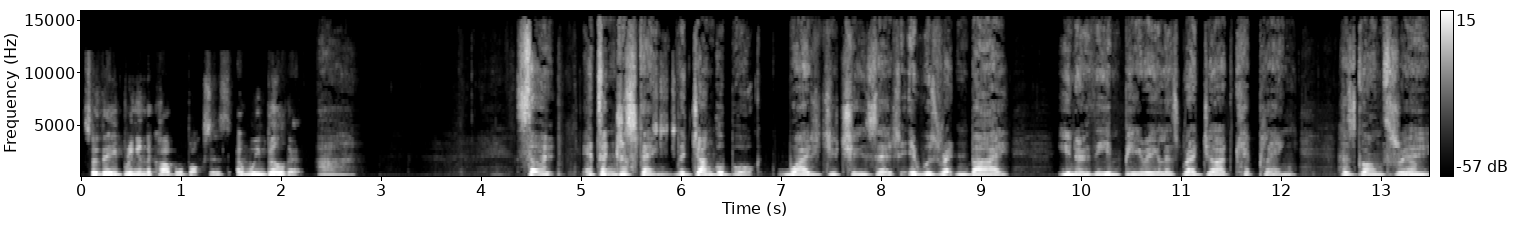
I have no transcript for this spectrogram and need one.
So they bring in the cardboard boxes and we build it. Ah. So it's interesting. The Jungle Book, why did you choose it? It was written by, you know, the imperialist Rudyard Kipling, has gone through yeah.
